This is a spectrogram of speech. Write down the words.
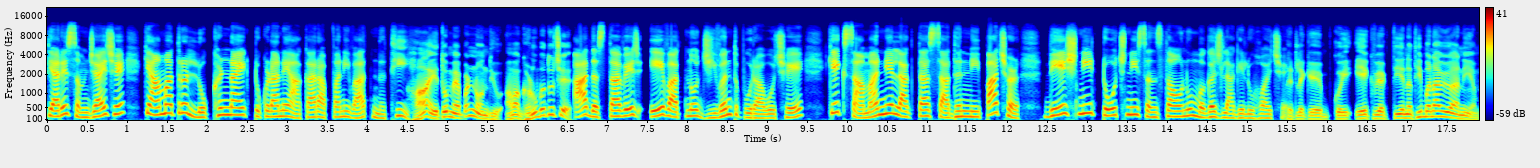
ત્યારે સમજાય છે કે આ માત્ર લોખંડના એક ટુકડાને આકાર આપવાની વાત નથી. હા એ તો મેં પણ નોંધ્યું. આમાં ઘણું બધું છે. આ દસ્તાવેજ એ વાતનો જીવંત પુરાવો છે કે એક સામાન્ય લાગતા સાધનની પાછળ દેશની ટોચની સંસ્થાઓનું મગજ લાગેલું હોય છે. એટલે કે કોઈ એક વ્યક્તિએ નથી બનાવ્યું આ નિયમ?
